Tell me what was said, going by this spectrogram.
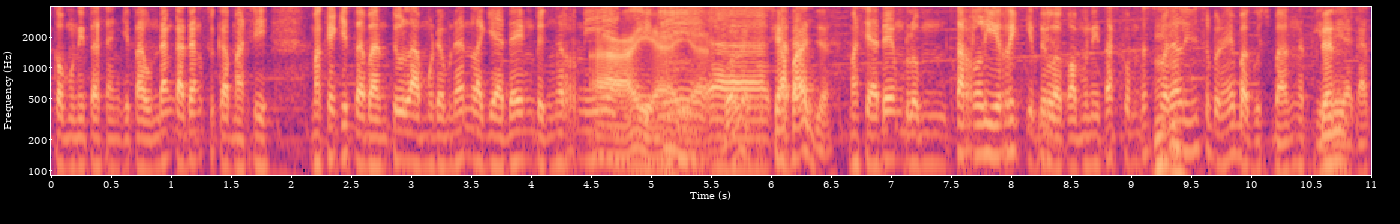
komunitas yang kita undang kadang suka masih makanya kita bantu lah mudah-mudahan lagi ada yang denger nih yang Ah, iya, ini iya. eh, Boleh. Siapa aja. masih ada yang belum terlirik gitu loh komunitas-komunitas padahal ini sebenarnya bagus banget gitu dan ya kan.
